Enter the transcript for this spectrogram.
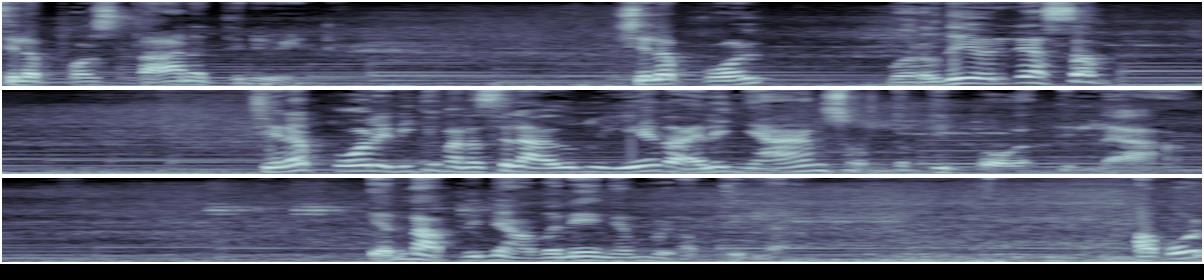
ചിലപ്പോൾ സ്ഥാനത്തിന് വേണ്ടി ചിലപ്പോൾ വെറുതെ ഒരു രസം. ചിലപ്പോൾ എനിക്ക് മനസ്സിലാകുന്നു ഏതായാലും ഞാൻ സ്വന്തത്തിൽ പോകത്തില്ല എന്നാ പിന്നെ അവനെ ഞാൻ വിടത്തില്ല. അപ്പോൾ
